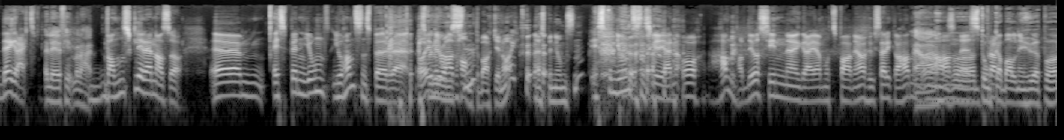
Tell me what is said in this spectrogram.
det er greit. jeg lever fint med det her. Vanskeligere enn, altså. Um, Espen Jon Johansen spør eh, Oi, Vil du ha han tilbake nå? Espen Johnsen? Espen Johnsen skulle gjerne Og han hadde jo sin eh, greie mot Spania, husker ikke han? Ja, han, Han eh, dunka ballen i huet på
